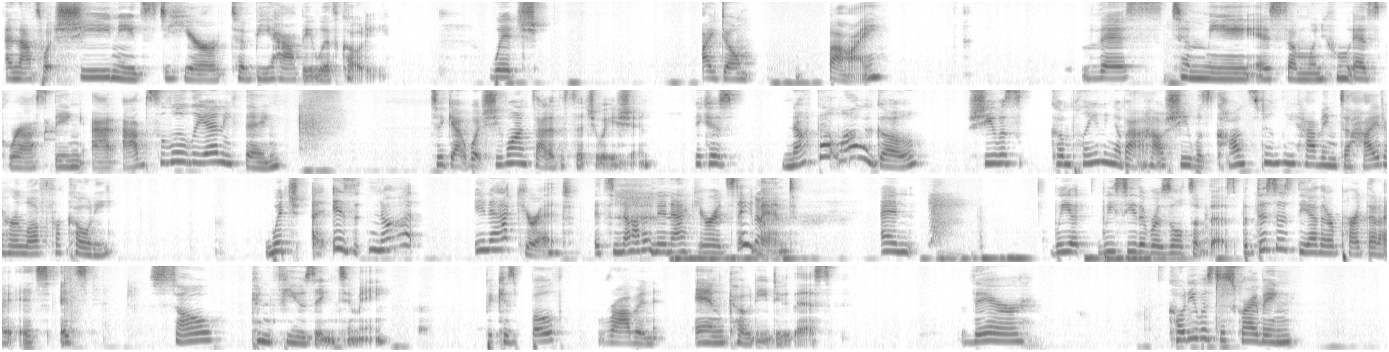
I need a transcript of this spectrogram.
And that's what she needs to hear to be happy with Kody. Which I don't buy. This to me is someone who is grasping at absolutely anything to get what she wants out of the situation. Because not that long ago, she was complaining about how she was constantly having to hide her love for Kody, which is not inaccurate. It's not an inaccurate statement. And we we see the results of this. But this is the other part that I it's it's so confusing to me. Because both Robyn and Kody do this. They're Kody was describing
